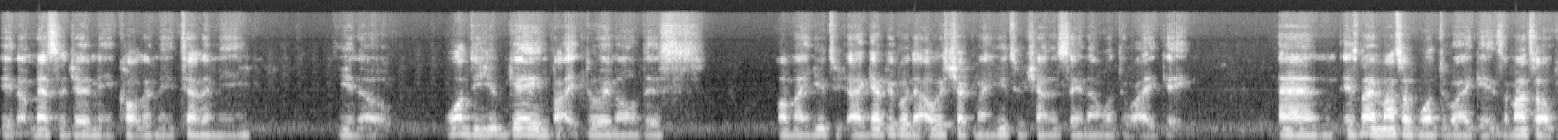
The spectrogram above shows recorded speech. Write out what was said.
you know, messaging me, calling me, telling me, you know, what do you gain by doing all this on my YouTube? I get people that always check my YouTube channel saying, now, what do I gain? And it's not a matter of what do I gain, it's a matter of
